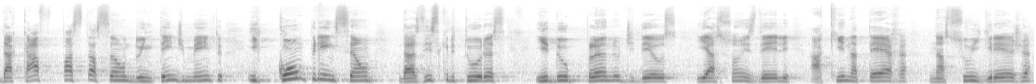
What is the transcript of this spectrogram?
da capacitação, do entendimento e compreensão das Escrituras e do plano de Deus e ações dele aqui na terra, na sua igreja,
